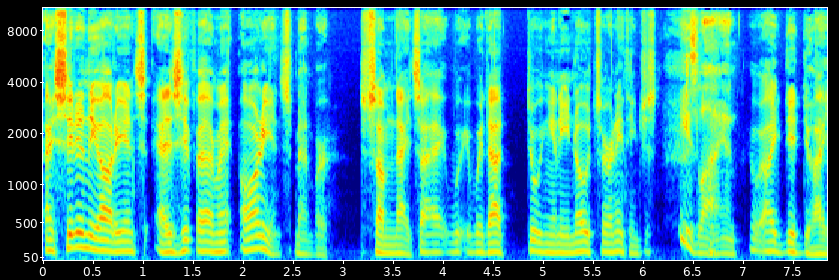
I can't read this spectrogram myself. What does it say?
I sit in the audience as if I'm an audience member some nights I, w- without doing any notes or anything. Just He's lying. I did do. I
